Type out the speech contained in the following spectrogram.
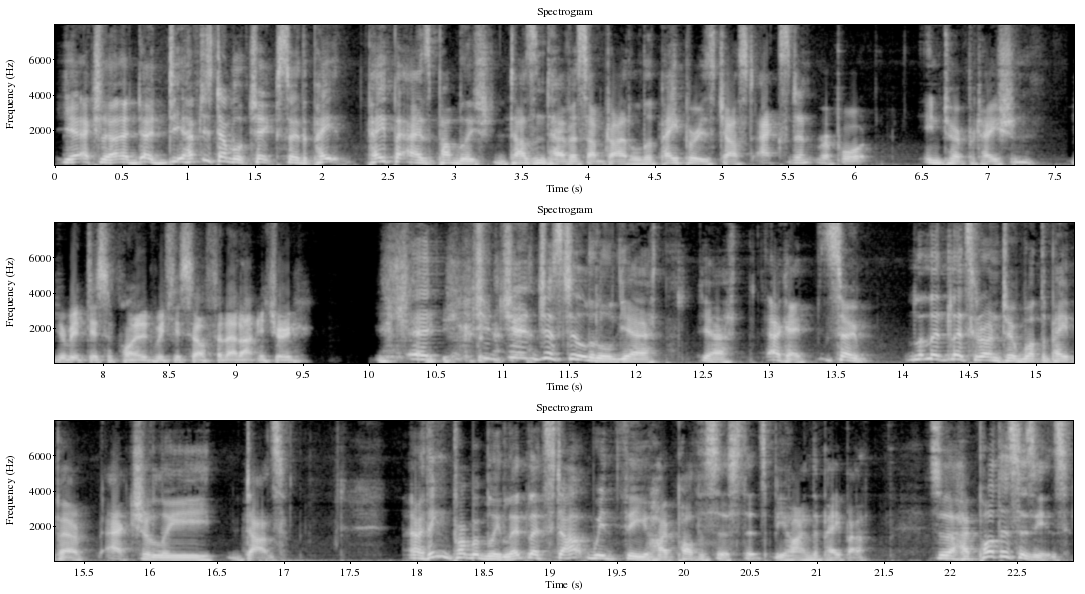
Yeah, actually, I, I have just double checked. So the pa- paper as published doesn't have a subtitle. The paper is just accident report interpretation. You're a bit disappointed with yourself for that, aren't you, Drew? uh, j- j- just a little, yeah, yeah. Okay, so let, us get on to what the paper actually does. I think probably let, let's start with the hypothesis that's behind the paper. So the hypothesis is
